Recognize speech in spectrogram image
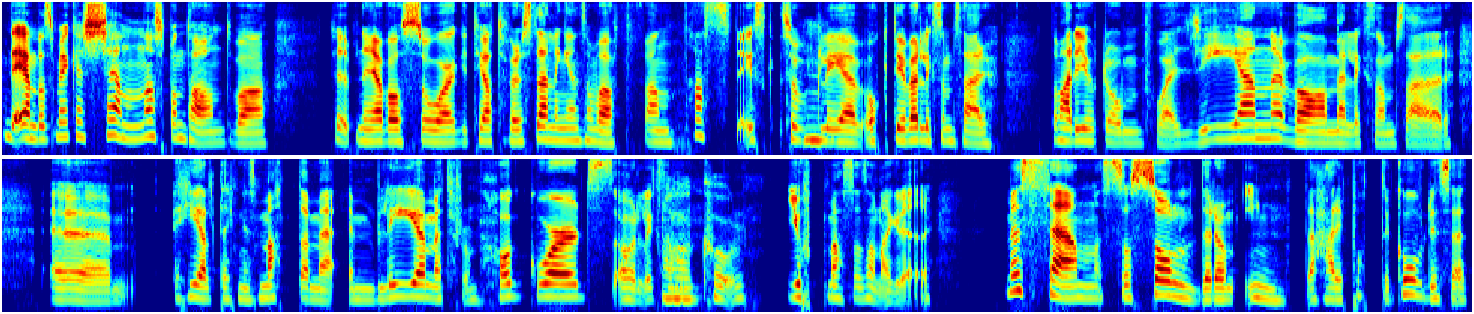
det enda som jag kan känna spontant var typ när jag var och såg teaterföreställningen som var fantastisk, så Mm. blev, och det var liksom så här, de hade gjort om foajén, var med liksom så här, ehm, heltäckningsmatta med emblemet från Hogwarts och liksom Ja, cool. gjort massa sådana grejer. Men sen så sålde de inte Harry Potter-godiset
